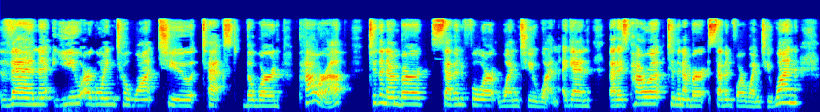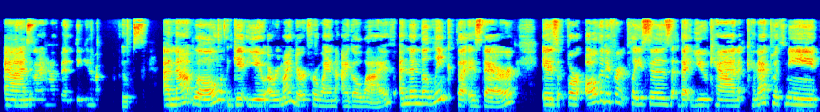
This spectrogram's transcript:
then you are going to want to text the word power up to the number 74121. Again, that is power up to the number 74121. And I have been thinking about, oops, and that will get you a reminder for when I go live. And then the link that is there is for all the different places that you can connect with me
